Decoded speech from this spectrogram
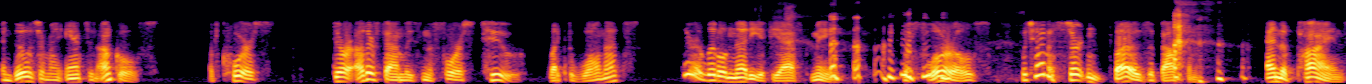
and those are my aunts and uncles. Of course, there are other families in the forest too, like the walnuts. They're a little nutty if you ask me. the florals, which have a certain buzz about them, and the pines,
